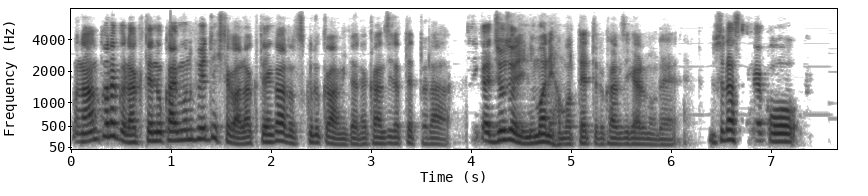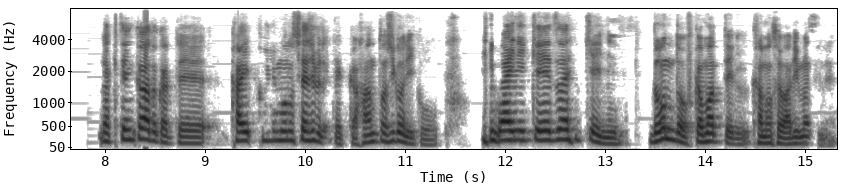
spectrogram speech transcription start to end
まあなんとなく楽天の買い物増えてきたから楽天カード作るか、みたいな感じでやってったら、それから徐々に沼にはまってってる感じがあるので、吉田さんがこう、楽天カード買って買い、買い物し始めた結果、半年後にこう、意外に経済圏にどんどん深まっている可能性はありますね。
